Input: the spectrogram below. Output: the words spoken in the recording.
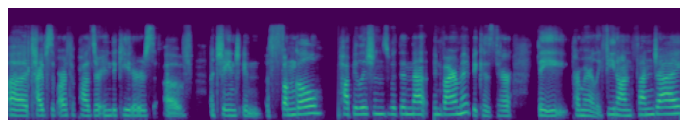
uh, types of arthropods are indicators of a change in fungal populations within that environment because they're they primarily feed on fungi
